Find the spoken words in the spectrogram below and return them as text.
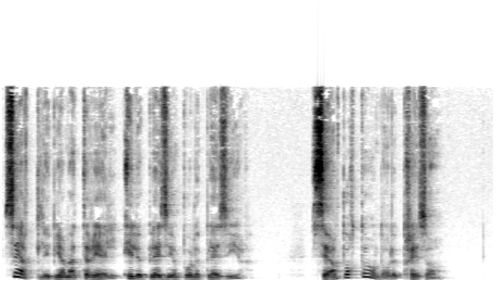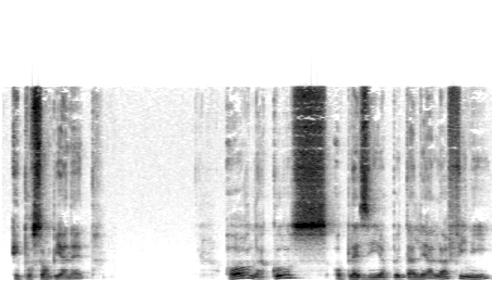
Certes, les biens matériels et le plaisir pour le plaisir, c'est important dans le présent, et pour son bien-être. Or, la course au plaisir peut aller à l'infini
